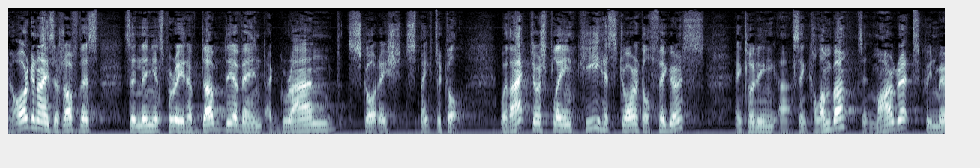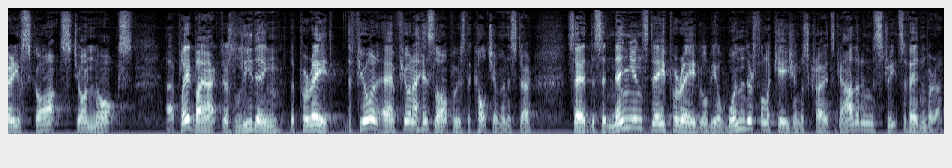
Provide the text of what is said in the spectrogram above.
Now, organisers of this St. Ninian's Parade have dubbed the event a grand Scottish spectacle, with actors playing key historical figures, including uh, St. Columba, St. Margaret, Queen Mary of Scots, John Knox, uh, played by actors leading the parade. The Fiona, uh, Fiona Hislop, who is the culture minister, said the St. Ninian's Day parade will be a wonderful occasion as crowds gather in the streets of Edinburgh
